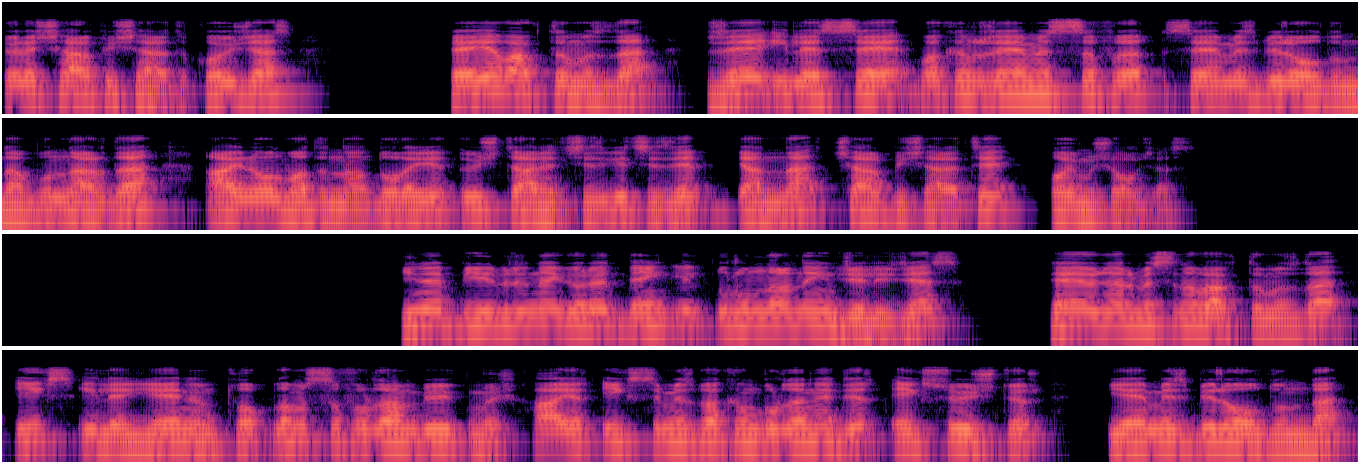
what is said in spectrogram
şöyle çarpı işareti koyacağız. F'ye baktığımızda R ile S bakın R'miz 0 S'miz 1 olduğundan bunlar da aynı olmadığından dolayı 3 tane çizgi çizip yanına çarpı işareti koymuş olacağız. Yine birbirine göre denklik durumlarını inceleyeceğiz. P önermesine baktığımızda x ile y'nin toplamı sıfırdan büyükmüş. Hayır x'imiz bakın burada nedir? Eksi 3'tür. y'miz 1 olduğundan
